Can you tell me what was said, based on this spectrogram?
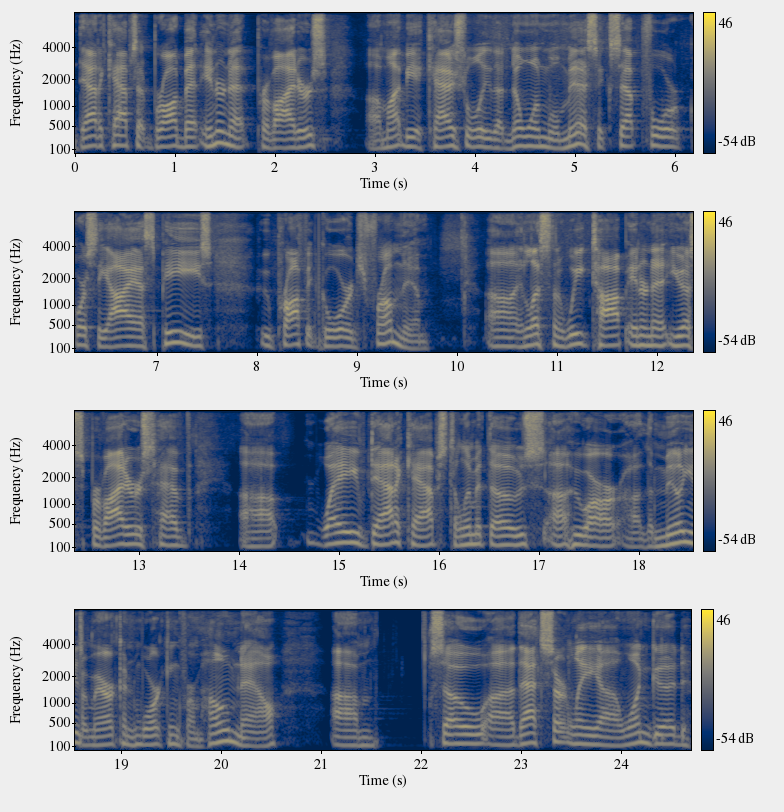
data caps at broadband internet providers uh, might be a casualty that no one will miss, except for, of course, the ISPs who profit gorge from them. Uh, in less than a week, top internet U.S. providers have uh, waive data caps to limit those uh, who are uh, the millions of Americans working from home now. Um, so uh, that's certainly uh, one good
